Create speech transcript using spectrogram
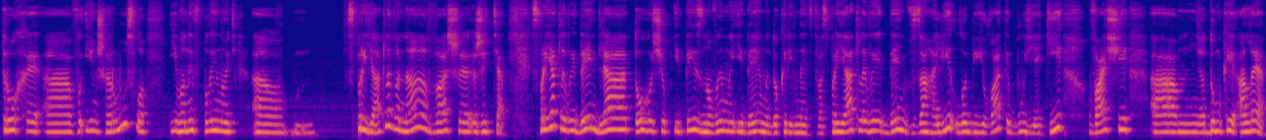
трохи е, в інше русло, і вони вплинуть. е, м, Сприятливо на ваше життя. Сприятливий день для того, щоб іти з новими ідеями до керівництва. Сприятливий день взагалі лобіювати будь-які ваші а, думки. Але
